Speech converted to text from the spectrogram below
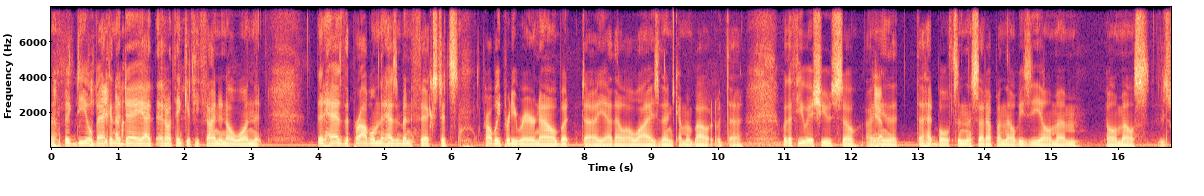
a big deal back in the day. I, I don't think if you find an old 01 that that has the problem that hasn't been fixed, it's probably pretty rare now. But uh, yeah, the LLYs then come about with the with a few issues. So I Yeah. mean, the, the head bolts and the setup on the LBZ, LMM, LMLs is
